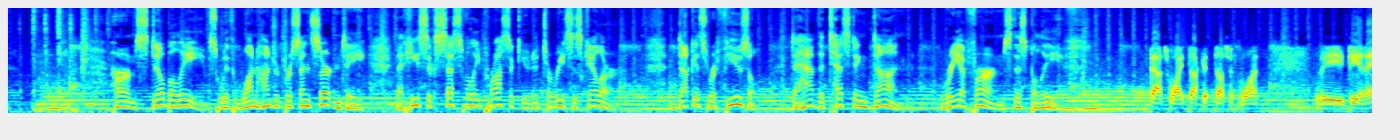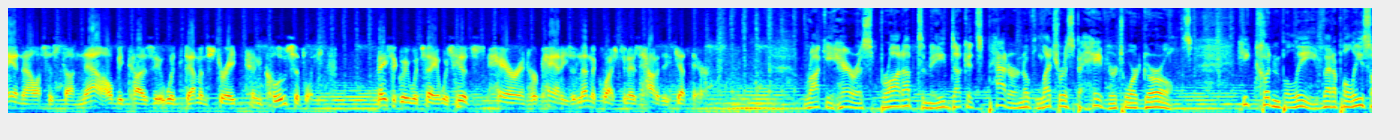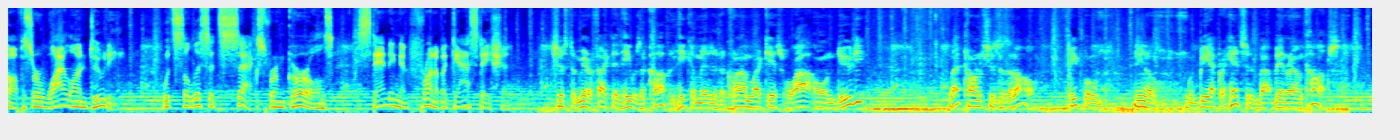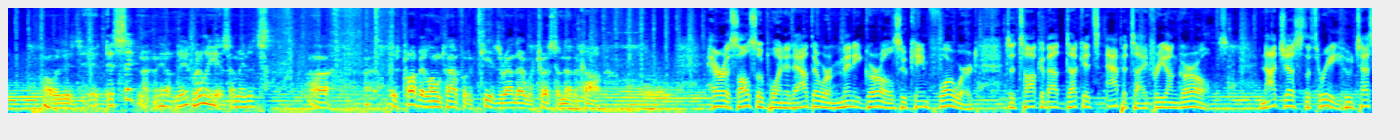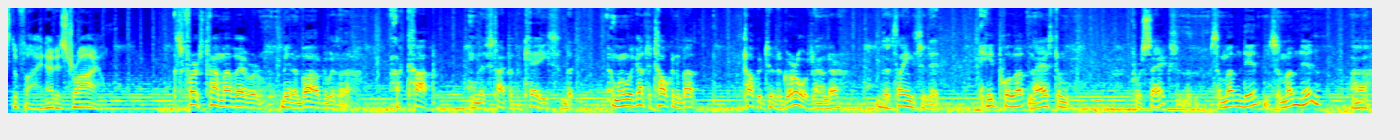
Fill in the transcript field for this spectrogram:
Hearn still believes with 100% certainty that he successfully prosecuted Teresa's killer. Duckett's refusal to have the testing done reaffirms this belief. That's why Duckett doesn't want the DNA analysis done now because it would demonstrate conclusively. Basically, would say it was his hair in her panties, and then the question is, how did it get there? Rocky Harris brought up to me Duckett's pattern of lecherous behavior toward girls. He couldn't believe that a police officer, while on duty, would solicit sex from girls standing in front of a gas station. Just the mere fact that he was a cop and he committed a crime like this while on duty, that tarnishes it all. People, you know, would be apprehensive about being around cops. Oh, it is, it's sickening. It really is. I mean, it's uh, it's probably a long time for the kids around there would trust another cop. Harris also pointed out there were many girls who came forward to talk about Duckett's appetite for young girls, not just the three who testified at his trial. It's the first time I've ever been involved with a, a cop on this type of a case, but when we got to talking about talking to the girls around there, the things that he'd pull up and ask them for sex, and some of them did, and some of them didn't. Uh,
